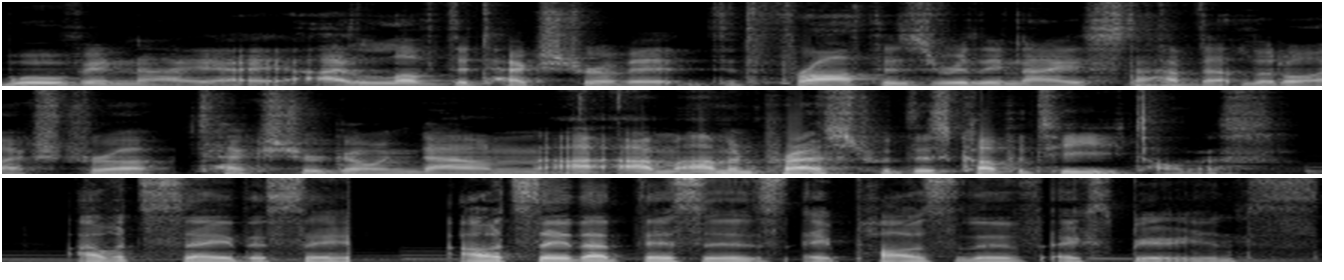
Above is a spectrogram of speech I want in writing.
woven. I, I, I love the texture of it. The froth is really nice to have that little extra texture going down. I, I'm I'm impressed with this cup of tea, Thomas. I would say the same. I would say that this is a positive experience.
